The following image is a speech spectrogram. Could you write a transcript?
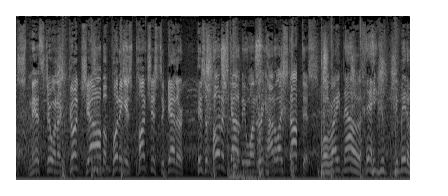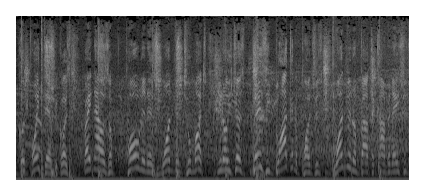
Smith's doing a good job of putting his punches together. His opponent's got to be wondering, how do I stop this? Well, right now, you, you made a good point there because right now his opponent is wondering too much. You know, he's just busy blocking the punches, wondering about the combinations.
